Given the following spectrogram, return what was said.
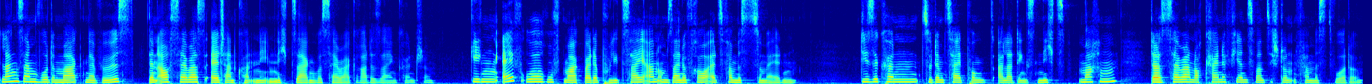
Langsam wurde Mark nervös, denn auch Sarahs Eltern konnten ihm nicht sagen, wo Sarah gerade sein könnte. Gegen 11 Uhr ruft Mark bei der Polizei an, um seine Frau als vermisst zu melden. Diese können zu dem Zeitpunkt allerdings nichts machen, da Sarah noch keine 24 Stunden vermisst wurde.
